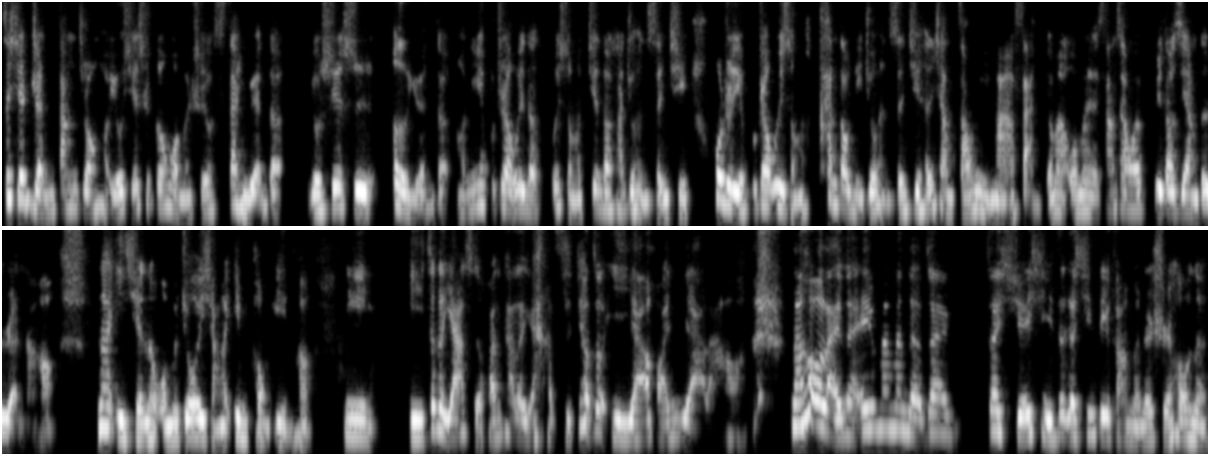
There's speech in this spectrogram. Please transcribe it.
这些人当中哈，有些是跟我们是有善缘的，有些是恶缘的啊，你也不知道为的为什么见到他就很生气，或者也不知道为什么看到你就很生气，很想找你麻烦，对吗？我们也常常会遇到这样的人啊哈。那以前呢，我们就会想要硬碰硬哈，你以这个牙齿还他的牙齿，叫做以牙还牙啦哈。那后来呢，哎，慢慢的在在学习这个心地法门的时候呢。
